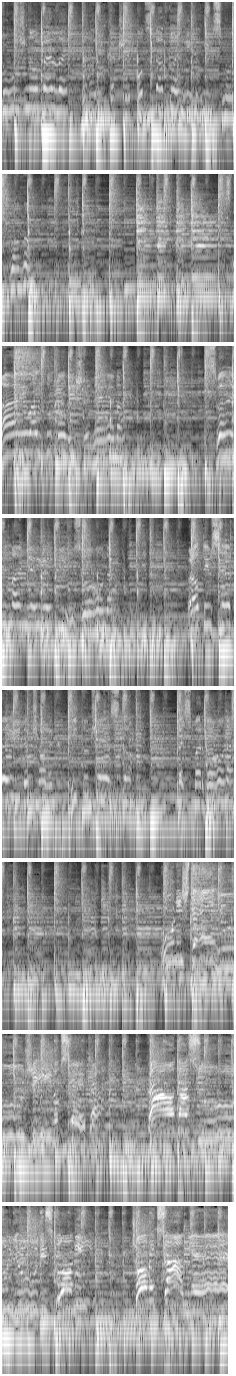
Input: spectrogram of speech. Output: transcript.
Tužno vele narikače Pod staklenim smo zvonom Sve manje je i ozona Protiv sebe ide čovek I to često bez pardona. Uništenju živog sveta Kao da su ljudi skloni Čovek sam je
